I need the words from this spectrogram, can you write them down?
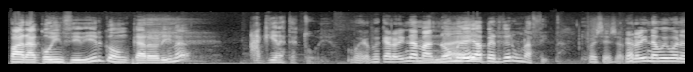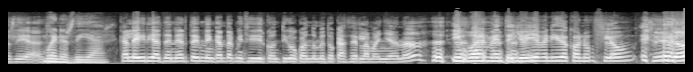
para coincidir con Carolina aquí en este estudio. Bueno, pues Carolina manda. No me voy a ¿eh? perder una cita. Pues eso. Carolina, muy buenos días. Buenos días. Qué alegría tenerte. Me encanta coincidir contigo cuando me toca hacer la mañana. Igualmente, yo he venido con un flow. Sí, ¿no?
